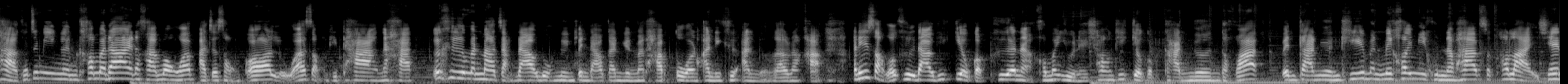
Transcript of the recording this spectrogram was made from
ค่ะก็จะมีเงินเข้ามาได้นะคะ มองว่าอาจจะสองก้อนหรือว่าสองทิศทางนะคะ ก็คือมันมาจากดาวดวงหนึ่งเป็นดาวการเงินมาทับตัว อันนี้คืออันหนึ่งแล้วนะคะ อันที่สองก็คือดาวที่เกี่ยวกับเพื่อนอะเขามาอยู่ในช่องที่เกี่ยวกับการเงิน แต่ว่าเป็นการเงินที่มันไม่ค่อยมีคุณภาพสักเท่าไหร่ เช่น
